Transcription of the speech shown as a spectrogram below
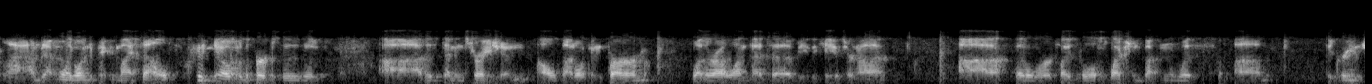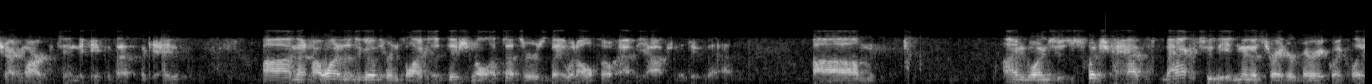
I'm definitely going to pick myself, you know, for the purposes of uh, this demonstration. I'll, that'll confirm whether I want that to be the case or not. Uh, that'll replace the little selection button with um, the green check mark to indicate that that's the case. Uh, and then if I wanted to go through and select additional assessors, they would also have the option to do that. Um, I'm going to switch back to the administrator very quickly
